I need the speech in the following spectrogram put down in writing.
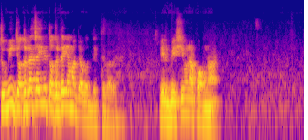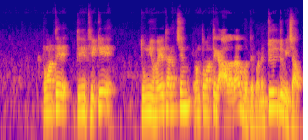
তুমি যতটা চাইবে, ততটাই আমার জগৎ দেখতে পাবে। এর বেশিও না কম নয়। তোমাতে তিনি থেকে তুমি হয়ে থাকছেন এবং তোমার থেকে আলাদাও হতে পারেন তুই যদি তুমি চাও।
